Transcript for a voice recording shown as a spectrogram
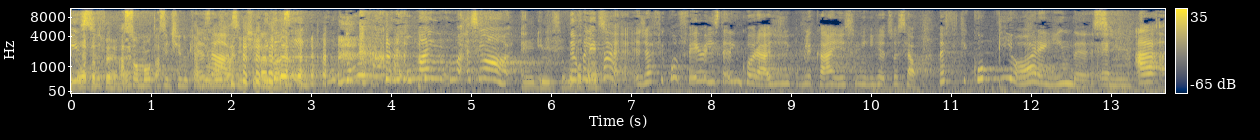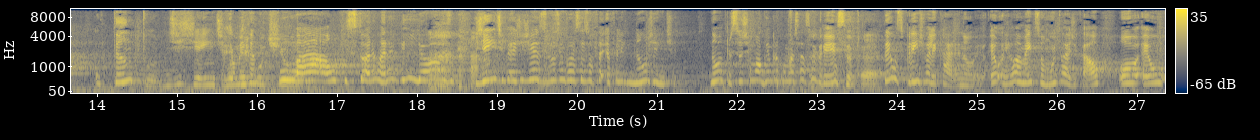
isso. Fé, né? A sua mão tá sentindo o que a minha mão Exato. tá sentindo. Então, assim, uma, uma- uma- assim, ó. Meu Deus eu vou falei, pra tá, já ficou feio eles terem coragem de publicar isso em, em rede social. Mas ficou pior ainda. É, a- o tanto de gente comentando, né? uau, que história maravilhosa. gente, vejo Jesus em vocês. Eu falei- eu não, gente. Não, eu preciso chamar alguém pra conversar sobre isso. Tem uns prints, eu falei, cara, não, eu, eu realmente sou muito radical. Ou eu,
